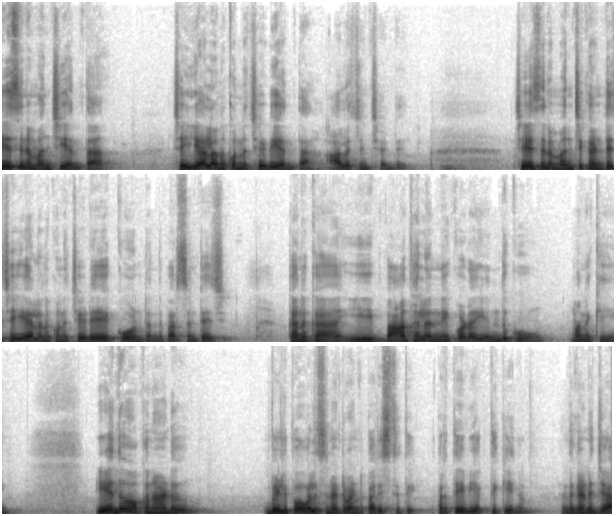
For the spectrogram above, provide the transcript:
చేసిన మంచి ఎంత చెయ్యాలనుకున్న చెడు ఎంత ఆలోచించండి. చేసిన మంచి కంటే చేయాలనుకున్న చెడే ఎక్కువ ఉంటుంది పర్సంటేజ్. కనుక ఈ బాధలన్నీ కూడా ఎందుకు మనకి ఏదో ఒకనాడు వెళ్ళిపోవలసినటువంటి పరిస్థితి ప్రతి వ్యక్తికిను. ఎందుకంటే జా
